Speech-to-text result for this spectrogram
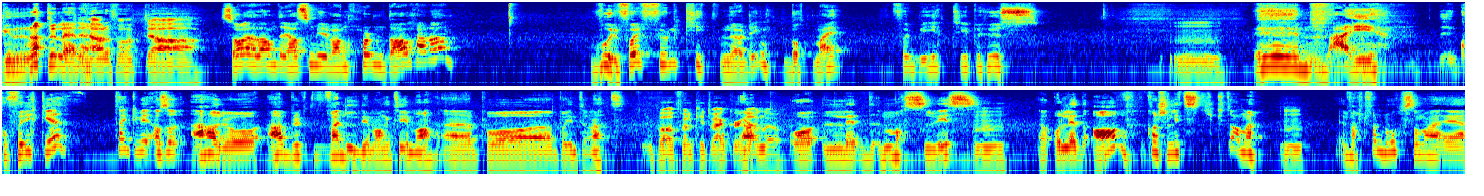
Gratulerer. Det har du fått, ja. Så er det Andreas Myrvang Holmdal her, da. Hvorfor full kit-nerding gått meg forbi type hus? Eh, nei Hvorfor ikke? Tenker vi Altså, jeg har jo Jeg har brukt veldig mange timer eh, på, på internett. På full kit Ja, wanker-greiene. og ledd massevis. Mm. Og ledd av. Kanskje litt stygt, da, med. Mm. I hvert fall nå som jeg er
